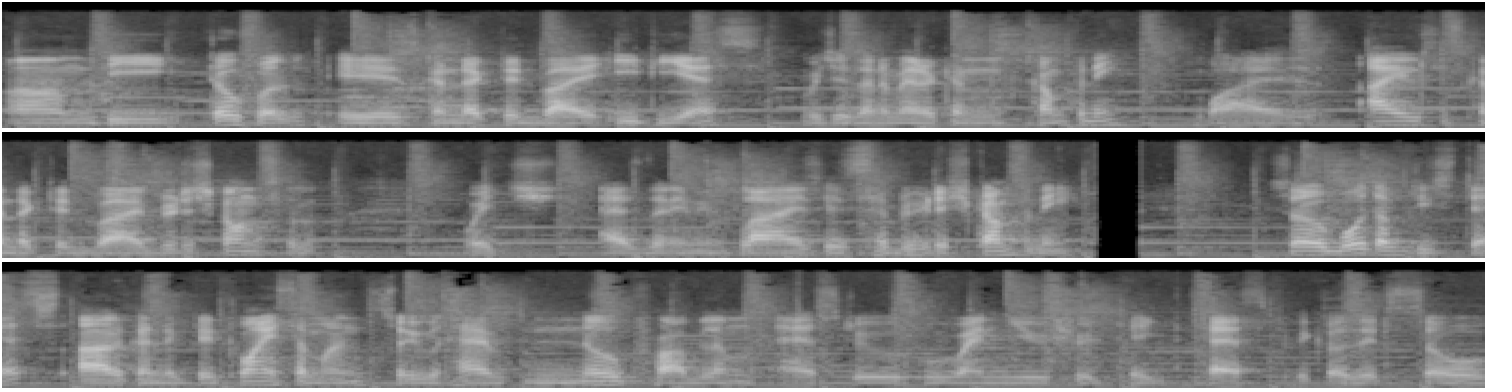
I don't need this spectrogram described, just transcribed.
Um, the TOEFL is conducted by ETS, which is an American company, while IELTS is conducted by British Council which as the name implies is a British company. So both of these tests are conducted twice a month so you will have no problem as to when you should take the test because it's so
